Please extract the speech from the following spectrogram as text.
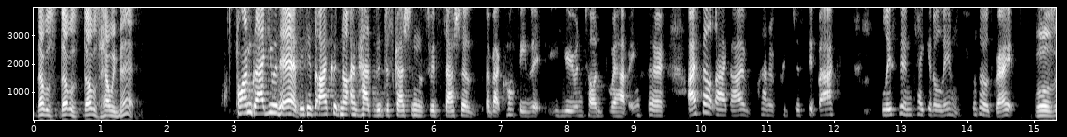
that was that was that was how we met. Well, I'm glad you were there because I could not have had the discussions with Sasha about coffee that you and Todd were having. So I felt like I kind of could just sit back, listen, take it all in. I thought it was great. Well, it was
